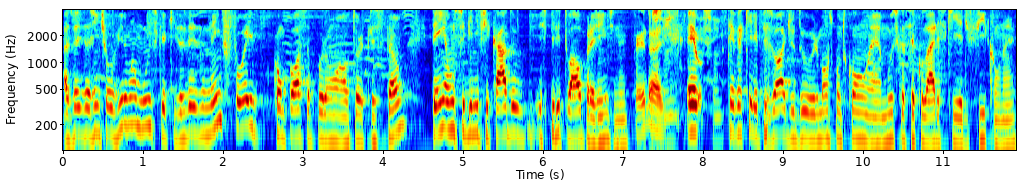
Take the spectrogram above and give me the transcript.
às vezes, a gente ouvir uma música que às vezes nem foi composta por um autor cristão, tenha um significado espiritual pra gente, né? Verdade. Sim, Eu, sim. teve aquele episódio do Irmãos.com, é, músicas seculares que edificam, né?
